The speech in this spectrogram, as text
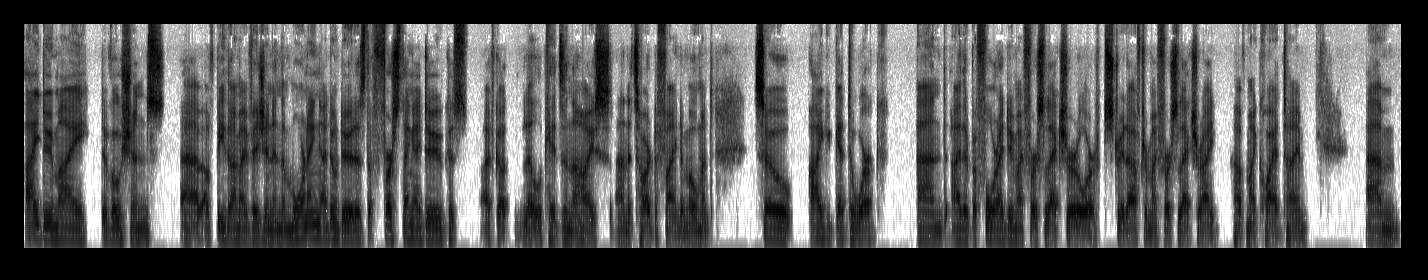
I do my devotions uh, of Be Thou My Vision in the morning. I don't do it as the first thing I do because I've got little kids in the house and it's hard to find a moment. So I get to work and either before I do my first lecture or straight after my first lecture, I have my quiet time. Um,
